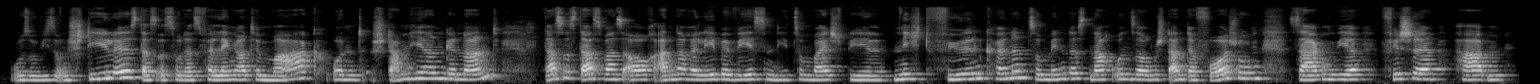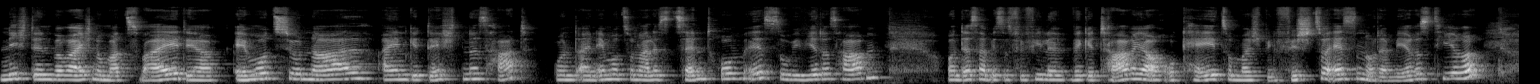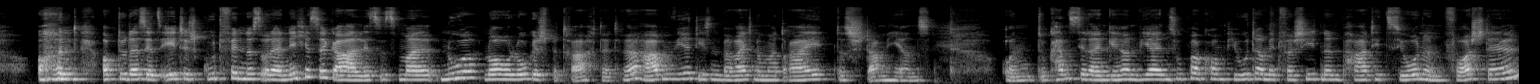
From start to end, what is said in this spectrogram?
wo so wie so ein Stiel ist. Das ist so das verlängerte Mark- und Stammhirn genannt. Das ist das, was auch andere Lebewesen, die zum Beispiel nicht fühlen können, zumindest nach unserem Stand der Forschung, sagen wir, Fische haben nicht den Bereich Nummer zwei, der emotional ein Gedächtnis hat und ein emotionales Zentrum ist, so wie wir das haben. Und deshalb ist es für viele Vegetarier auch okay, zum Beispiel Fisch zu essen oder Meerestiere. Und ob du das jetzt ethisch gut findest oder nicht, ist egal. Es ist mal nur neurologisch betrachtet. Ja, haben wir diesen Bereich Nummer drei des Stammhirns. Und du kannst dir dein Gehirn wie ein Supercomputer mit verschiedenen Partitionen vorstellen.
